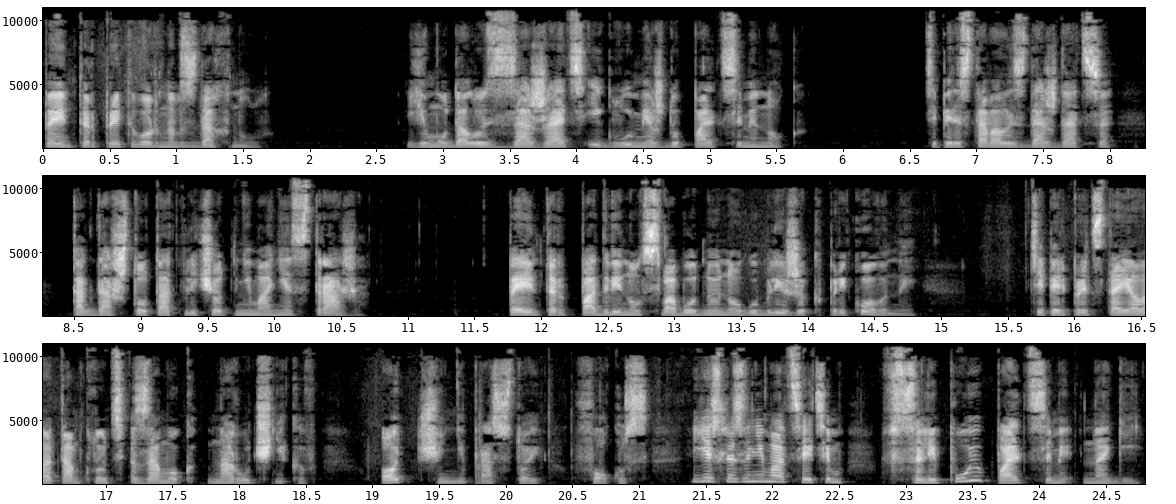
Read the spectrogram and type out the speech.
Пейнтер притворно вздохнул. Ему удалось зажать иглу между пальцами ног. Теперь оставалось дождаться, когда что-то отвлечет внимание стража. Пейнтер подвинул свободную ногу ближе к прикованной. Теперь предстояло отомкнуть замок наручников. Очень непростой фокус, если заниматься этим вслепую пальцами ноги.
